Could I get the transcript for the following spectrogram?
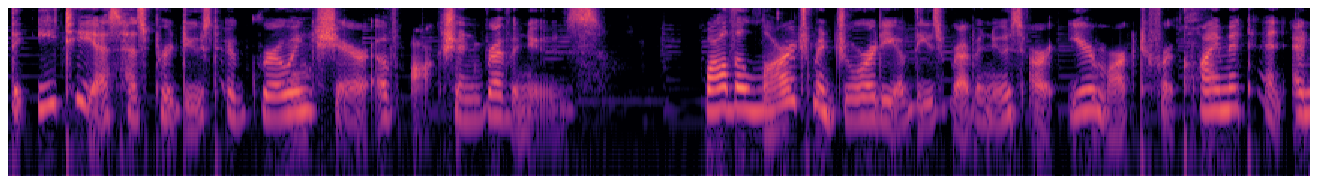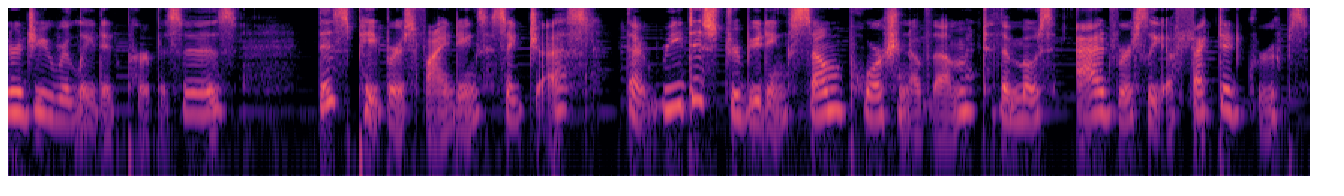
the ETS has produced a growing share of auction revenues. While the large majority of these revenues are earmarked for climate and energy related purposes, this paper's findings suggest that redistributing some portion of them to the most adversely affected groups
